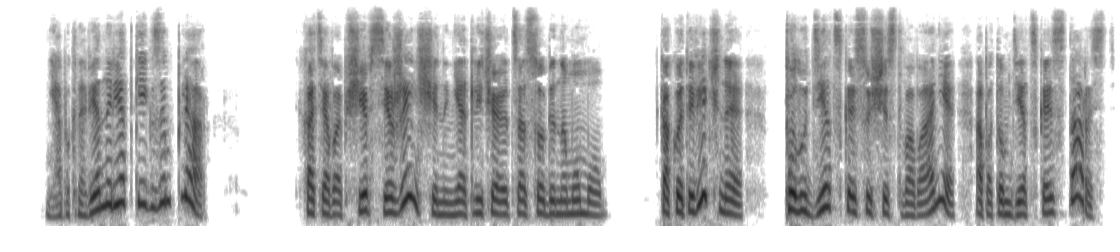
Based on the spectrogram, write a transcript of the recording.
— Необыкновенно редкий экземпляр. Хотя вообще все женщины не отличаются особенным умом. Какое-то вечное полудетское существование, а потом детская старость.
